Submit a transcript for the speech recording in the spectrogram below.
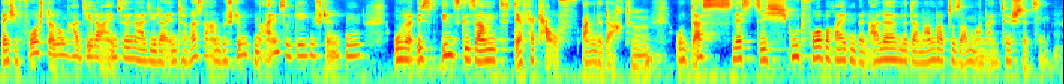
welche Vorstellung hat jeder Einzelne, hat jeder Interesse an bestimmten Einzelgegenständen oder ist insgesamt der Verkauf angedacht. Mhm. Und das lässt sich gut vorbereiten, wenn alle miteinander zusammen an einem Tisch sitzen.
